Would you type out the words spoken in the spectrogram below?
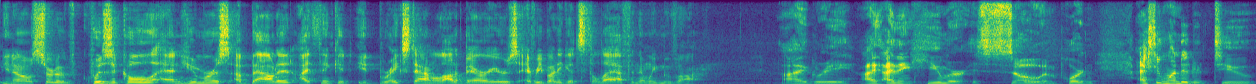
you know, sort of quizzical and humorous about it, I think it, it breaks down a lot of barriers. Everybody gets to laugh, and then we move on. I agree. I, I think humor is so important. I actually wanted to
